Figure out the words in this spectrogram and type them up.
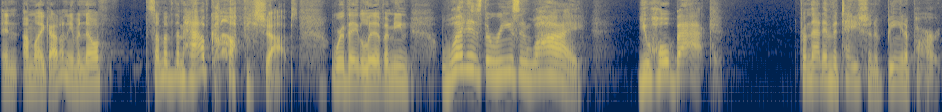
and I'm like, I don't even know if some of them have coffee shops where they live. I mean, what is the reason why you hold back from that invitation of being a part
